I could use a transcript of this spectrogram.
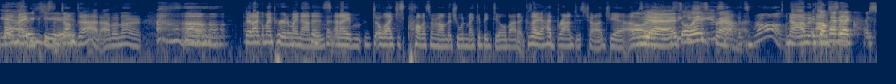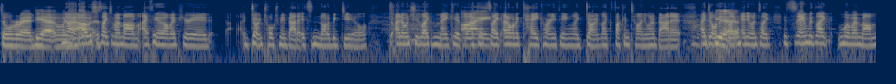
Yeah. or maybe So he's just a dumb dad. I don't know. Um, but I got my period at my nana's, and I well, I just promised my mum that she wouldn't make a big deal about it because I had brown discharge. Yeah, I was Oh, like, Yeah, you it's think you always yourself. brown. It's wrong. no, I, w- It's I not was gonna just be like, like crystal red, yeah. no, I was just like to my mum, I think I got my period. Don't talk to me about it. It's not a big deal. I don't want you to like make it like it's like I don't want a cake or anything. Like don't like fucking tell anyone about it. I don't want Yeah. like anyone to like. It's the same with like when my mum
